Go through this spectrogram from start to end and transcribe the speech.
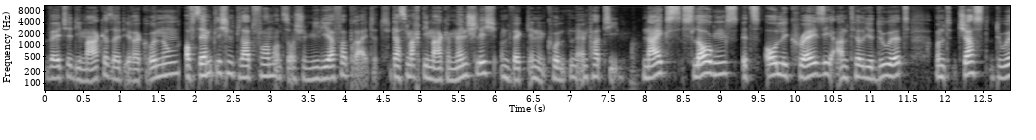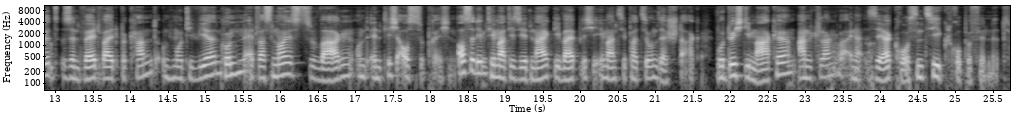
welche die Marke seit ihrer Gründung auf sämtlichen Plattformen und Social Media verbreitet. Das macht die Marke menschlich und weckt in den Kunden Empathie. Nikes Slogans It's only crazy until you do it und Just Do It sind weltweit bekannt und motivieren Kunden etwas Neues zu wagen und endlich auszubrechen. Außerdem thematisiert Nike die weibliche Emanzipation sehr stark, wodurch die Marke Anklang bei einer sehr großen Zielgruppe findet.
